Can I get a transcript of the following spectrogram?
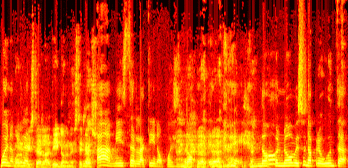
Bueno, Bueno, Mister Latino en este caso. Ah, Mister Latino, pues no, eh, no, no, es una pregunta,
